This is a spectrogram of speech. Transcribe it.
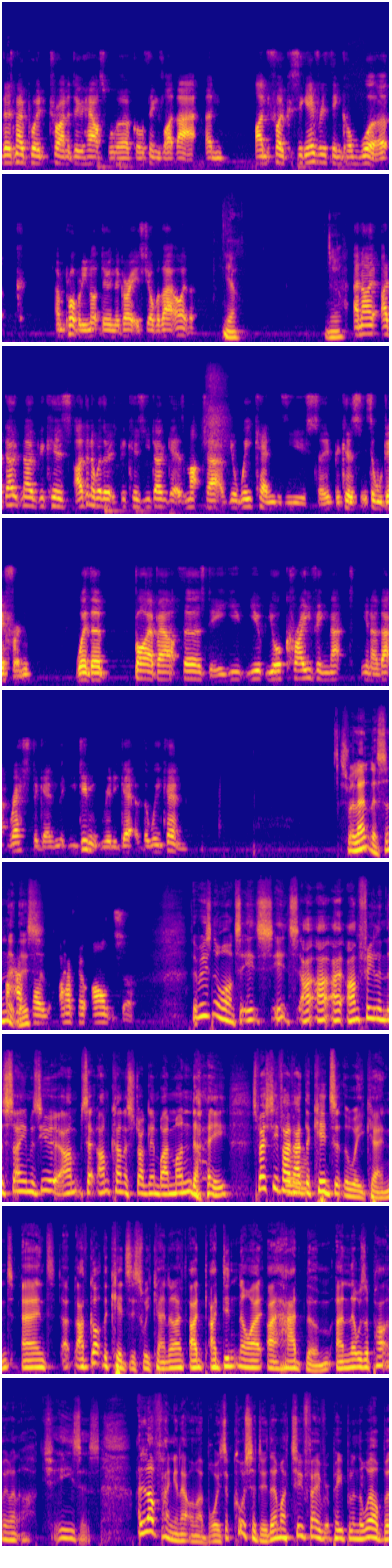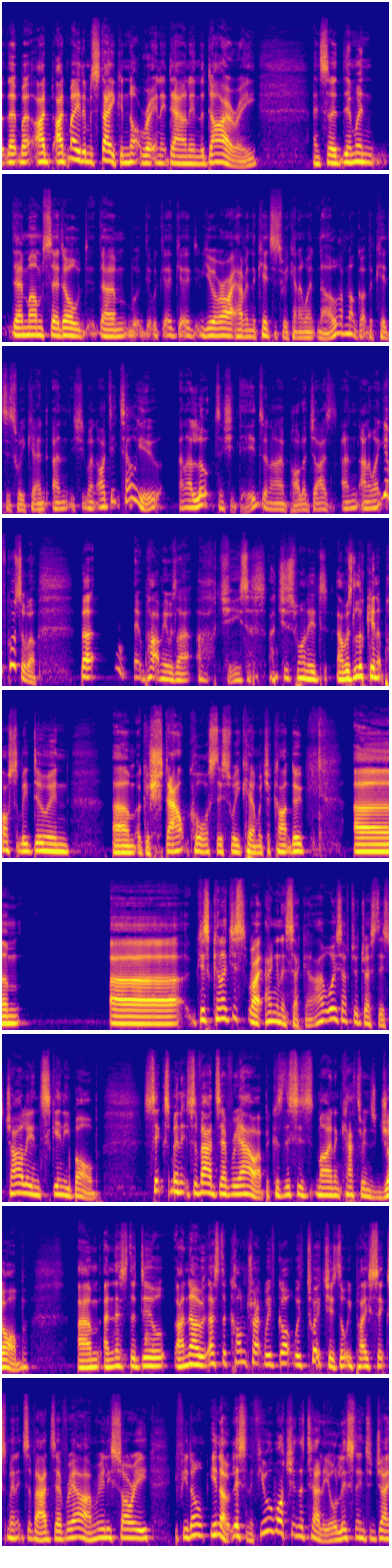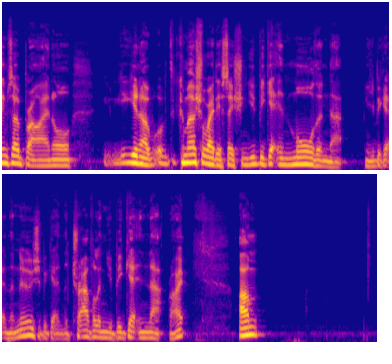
there's no point trying to do housework or things like that, and I'm focusing everything on work and probably not doing the greatest job of that either. Yeah. Yeah. And I, I don't know because I don't know whether it's because you don't get as much out of your weekend as you used to because it's all different. Whether by about Thursday you, you you're craving that you know that rest again that you didn't really get at the weekend. It's relentless, isn't it? have This. no I have no answer. There is no answer. It's it's. I, I I'm feeling the same as you. I'm I'm kind of struggling by Monday, especially if I've had the kids at the weekend, and uh, I've got the kids this weekend, and I I, I didn't know I, I had them, and there was a part of me went, oh Jesus, I love hanging out with my boys. Of course I do. They're my two favourite people in the world. But they- but I'd, I'd made a mistake and not written it down in the diary, and so then when their mum said, "Oh, um, you're all right having the kids this weekend," I went, "No, I've not got the kids this weekend." And she went, "I did tell you," and I looked, and she did, and I apologised, and, and I went, "Yeah, of course I will," but part of me was like, "Oh Jesus!" I just wanted. I was looking at possibly doing um, a Gestalt course this weekend, which I can't do. Um, uh, just can I just right? Hang on a second. I always have to address this. Charlie and Skinny Bob, six minutes of ads every hour because this is mine and Katherine's job. Um, and that's the deal. I know that's the contract we've got with Twitch is that we play six minutes of ads every hour. I'm really sorry if you don't. You know, listen. If you were watching the telly or listening to James O'Brien or you know the commercial radio station, you'd be getting more than that. You'd be getting the news, you'd be getting the travel, and you'd be getting that right. Um,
